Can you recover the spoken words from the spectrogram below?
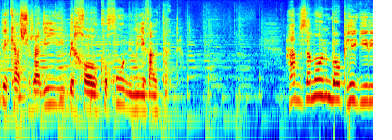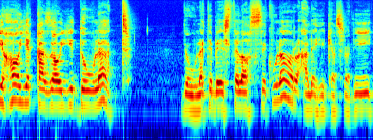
احمد کسروی به خاک و خون میغلطد همزمان با پیگیری های قضایی دولت دولت به اصطلاح سکولار علیه کسروی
